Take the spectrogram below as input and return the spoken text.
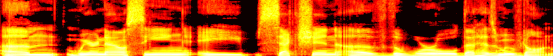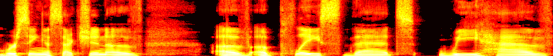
um we're now seeing a section of the world that has moved on. We're seeing a section of of a place that we have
